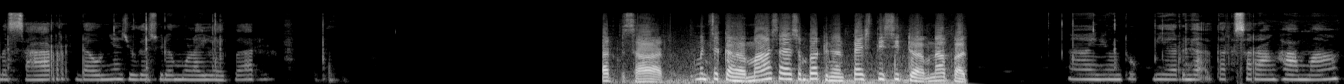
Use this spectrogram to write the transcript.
besar daunnya juga sudah mulai lebar. Besar mencegah hama saya semprot dengan pestisida menabat. Nah ini untuk biar nggak terserang hama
